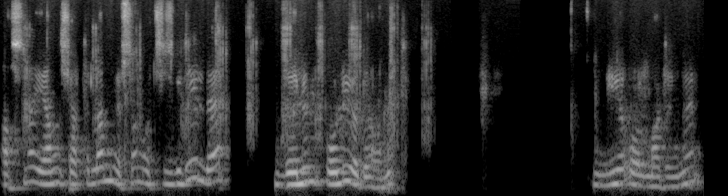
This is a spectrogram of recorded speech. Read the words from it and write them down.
Aslında yanlış hatırlamıyorsam o çizgi değil de bölüm oluyordu Ahmet. Niye olmadığını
